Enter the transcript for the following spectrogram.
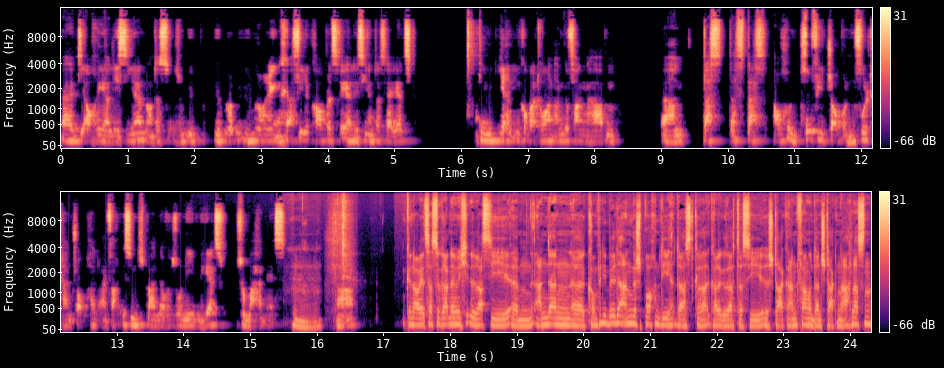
äh, die auch realisieren, und das im Übrigen, ja, viele Corporates realisieren das ja jetzt, die mit ihren Inkubatoren angefangen haben, ähm, dass, dass das auch ein Profi-Job und ein Fulltime-Job halt einfach ist und nicht mal so nebenher zu, zu machen ist. Hm. Ja. Genau, jetzt hast du gerade nämlich, du hast die ähm, anderen äh, Company-Bilder angesprochen, die, du hast gerade gesagt, dass sie stark anfangen und dann stark nachlassen.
